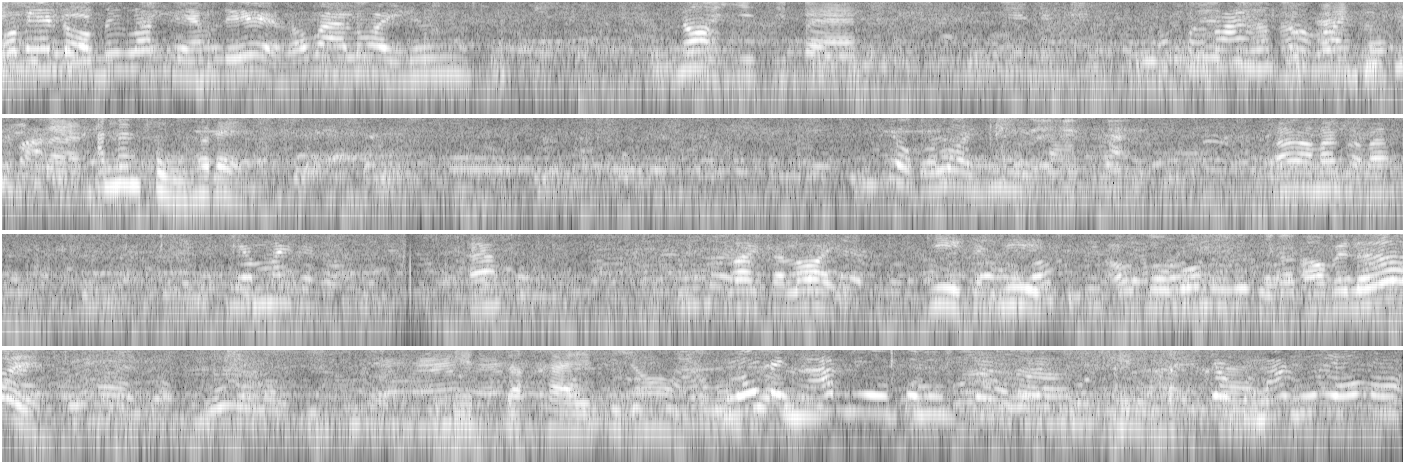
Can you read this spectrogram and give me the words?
เพราะแม่ดอกนึงรถแถมเด้เราว่าร้อยหนึงเนาะยี่สิบบาทไปว่าต้ องร้อยยี่สิบบาทอันนั้นถุงเท่าไหร่เจ้าก็ร้อยยี่สิบบาทอ่ามาสับมายังไม่กระดอกอะร้อยกับร้อยยี่กับยี่เอาตัวรถนึงสิครับเอาไปเลยเห็ดตะไคร้พี่น้องรถอะไรงับอยู่โอ้เจ้าว่ามีตะไคเจ้าร้ประมาณรู้แล้วเนาะ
